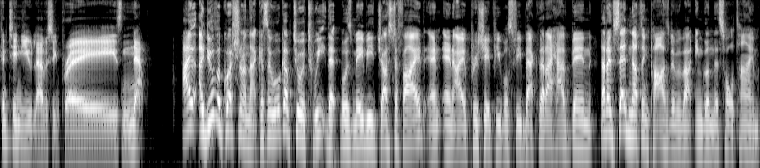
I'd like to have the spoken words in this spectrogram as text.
continue lavishing praise now. I, I do have a question on that because I woke up to a tweet that was maybe justified, and, and I appreciate people's feedback that I have been that I've said nothing positive about England this whole time.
